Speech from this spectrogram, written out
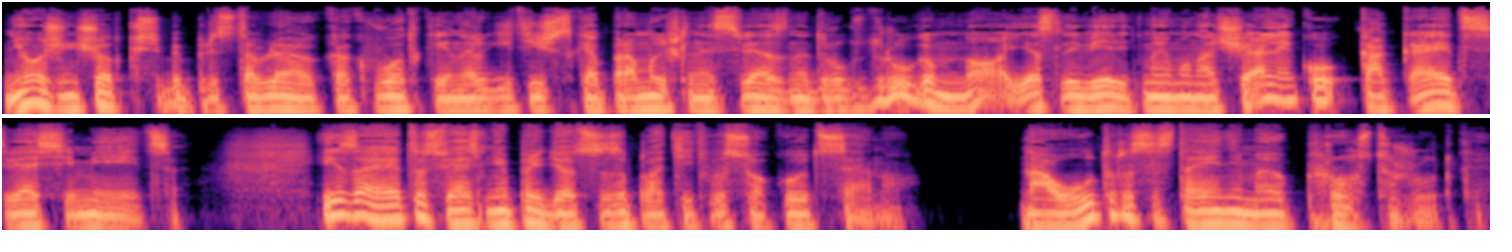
не очень четко себе представляю, как водка и энергетическая промышленность связаны друг с другом, но, если верить моему начальнику, какая-то связь имеется. И за эту связь мне придется заплатить высокую цену. На утро состояние мое просто жуткое.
